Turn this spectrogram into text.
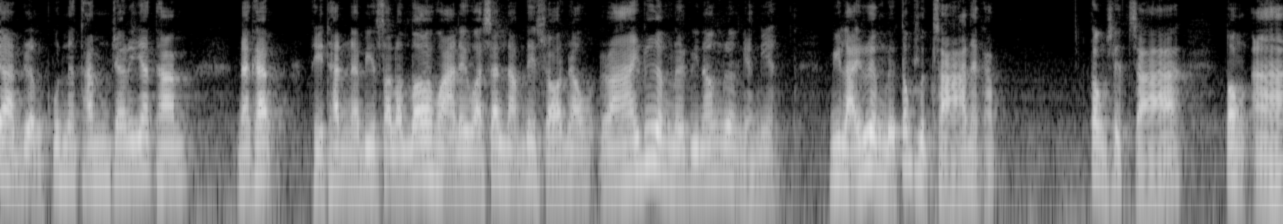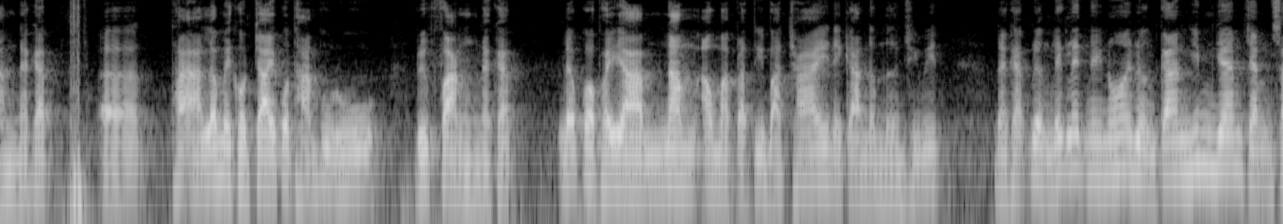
ยาทเรื่องคุณธรรม จริยธรรมนะครับ ที่ท่านนาบีสุลต่านละฮ์อะลัยวะสัลลัมได้สอนเราหลายเรื่องเลยพี่น้องเรื่องอย่างเนี้ย มีหลายเรื่องเลยต้องศึกษานะครับ ต้องศึกษาต้องอ่านนะครับถ้าอ่านแล้วไม่เข้าใจก็ถามผู้รู้หรือฟังนะครับ แล้วก็พยายามนำเอามาปฏิบัติใช้ในการดำเนินชีวิตนะครับ เรื่องเล็กๆน้อยๆเรื่องการยิ้มแย้มแจ่มใส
